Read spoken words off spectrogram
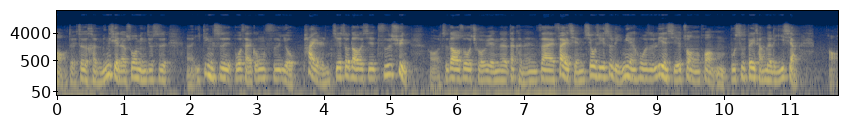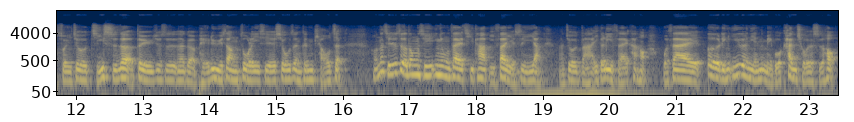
好，对这个很明显的说明就是，呃，一定是博彩公司有派人接受到一些资讯，哦，知道说球员的他可能在赛前休息室里面或者练习状况，嗯，不是非常的理想，哦，所以就及时的对于就是那个赔率上做了一些修正跟调整，哦，那其实这个东西应用在其他比赛也是一样，啊，就拿一个例子来看哈，我在二零一二年美国看球的时候，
